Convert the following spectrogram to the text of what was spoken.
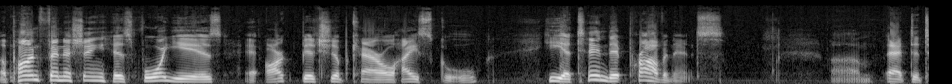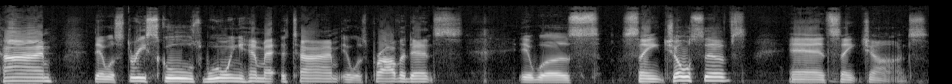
Upon finishing his four years at Archbishop Carroll High School, he attended Providence. Um, at the time, there was three schools wooing him at the time. It was Providence, it was St. Joseph's, and St. John's.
